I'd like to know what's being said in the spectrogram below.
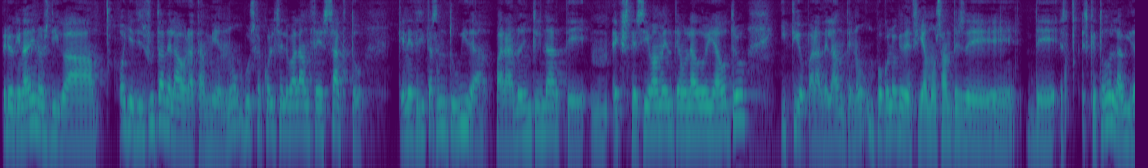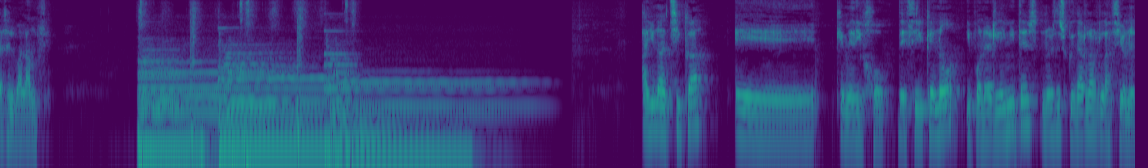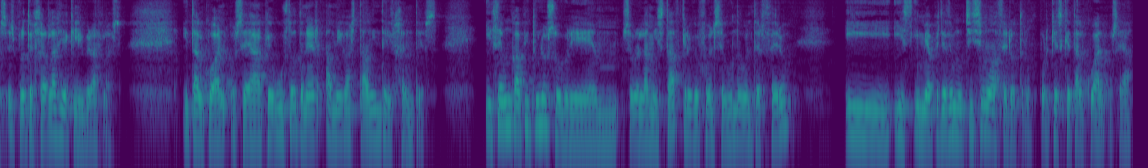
Pero que nadie nos diga, oye, disfruta de la hora también, ¿no? Busca cuál es el balance exacto que necesitas en tu vida para no inclinarte mm, excesivamente a un lado y a otro y tío, para adelante, ¿no? Un poco lo que decíamos antes de... de es que todo en la vida es el balance. Hay una chica eh, que me dijo, decir que no y poner límites no es descuidar las relaciones, es protegerlas y equilibrarlas. Y tal cual, o sea, qué gusto tener amigas tan inteligentes. Hice un capítulo sobre, sobre la amistad, creo que fue el segundo o el tercero, y, y, me apetece muchísimo hacer otro, porque es que tal cual, o sea,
